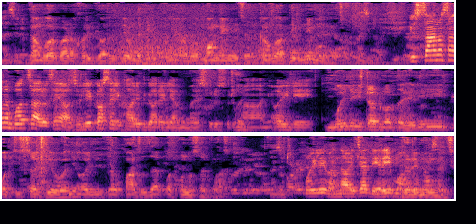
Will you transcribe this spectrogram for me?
हजुर। गाउँघरबाट खरिद गरेर ल्याउँदाखेरि पनि अब महँगाइ नै छ गाउँघरदेखि नै महँगाइ छ। हजुर। यो सानो सानो बच्चाहरू चाहिँ हजुरले कसरी खरिद गरेर ल्याउनु भयो सुरु सुरुमा अनि अहिले? मैले स्टार्ट गर्दाखेरि पच्चिस सय थियो भने अहिले त पाँच हजार पचपन्न सय पर्छ। हजुर। पहिलेभन्दा अहिले चाहिँ धेरै धेरै महँगो महँगाइ छ।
